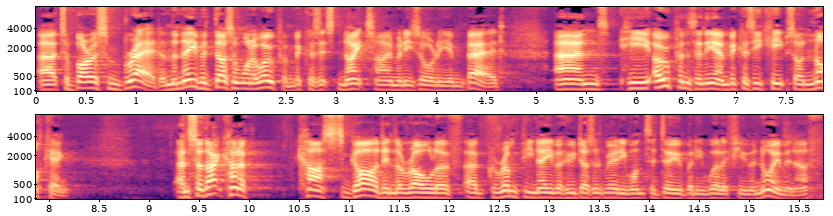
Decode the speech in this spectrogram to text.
uh, to borrow some bread. And the neighbor doesn't want to open because it's nighttime and he's already in bed. And he opens in the end because he keeps on knocking. And so that kind of casts God in the role of a grumpy neighbor who doesn't really want to do, but he will if you annoy him enough.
